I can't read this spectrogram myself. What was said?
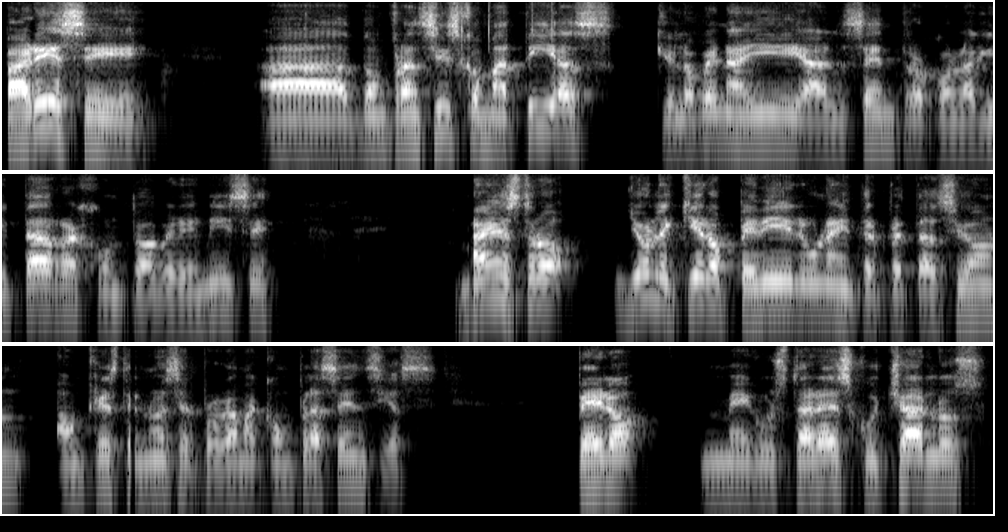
parece a don Francisco Matías, que lo ven ahí al centro con la guitarra junto a Berenice. Maestro, yo le quiero pedir una interpretación, aunque este no es el programa Complacencias, pero me gustaría escucharlos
